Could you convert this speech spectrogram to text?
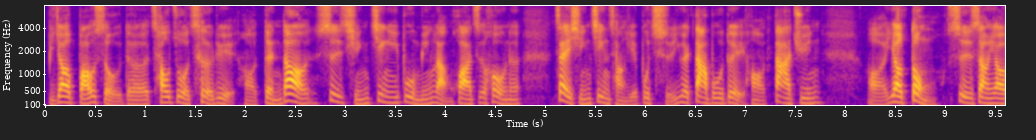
比较保守的操作策略，好，等到事情进一步明朗化之后呢，再行进场也不迟。因为大部队哈大军啊要动，事实上要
